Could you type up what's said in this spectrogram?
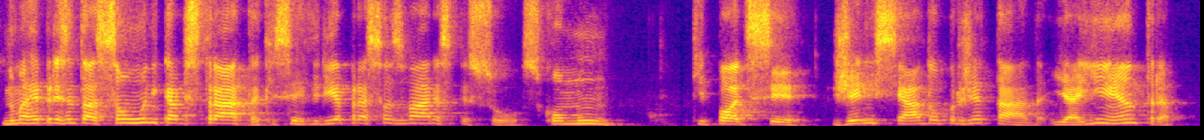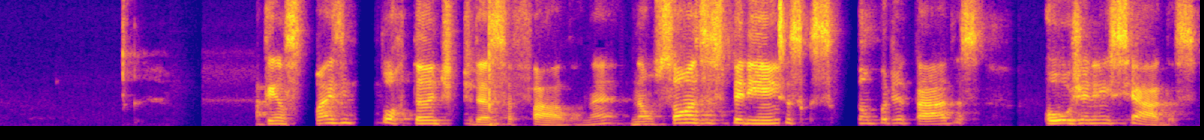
numa representação única abstrata, que serviria para essas várias pessoas, comum, que pode ser gerenciada ou projetada. E aí entra a atenção mais importante dessa fala, né? Não são as experiências que são projetadas ou gerenciadas,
